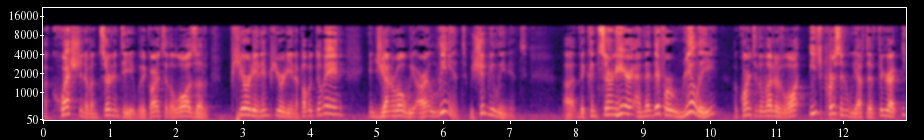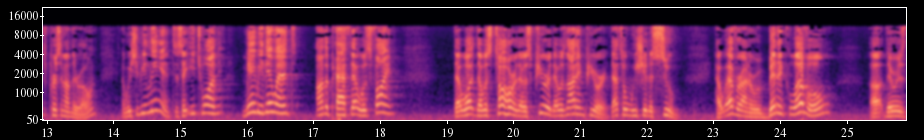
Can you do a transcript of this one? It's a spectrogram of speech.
a question of uncertainty with regards to the laws of purity and impurity in a public domain, in general, we are lenient. We should be lenient. Uh, the concern here, and that therefore, really, according to the letter of the law, each person, we have to figure out each person on their own, and we should be lenient to say each one, maybe they went on the path that was fine, that was, that was tahor, that was pure, that was not impure. That's what we should assume. However, on a rabbinic level, uh, there's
